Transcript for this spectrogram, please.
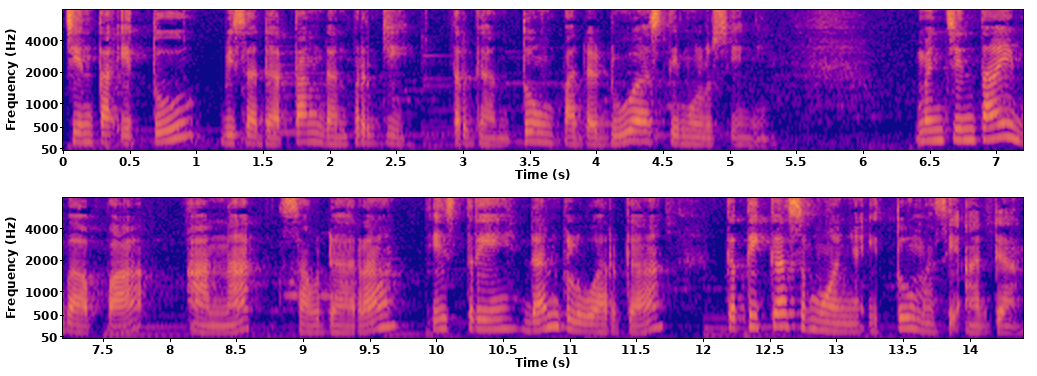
Cinta itu bisa datang dan pergi, tergantung pada dua stimulus ini. Mencintai bapak, anak, saudara, istri, dan keluarga ketika semuanya itu masih ada.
